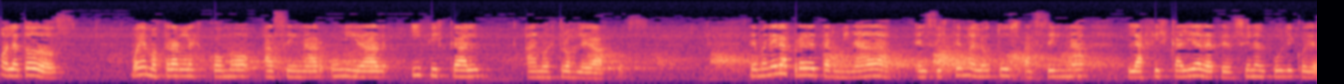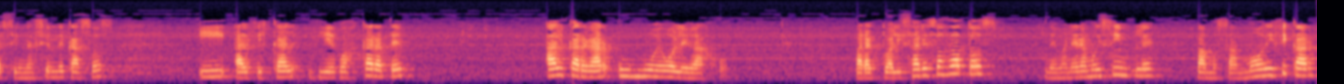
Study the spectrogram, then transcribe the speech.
Hola a todos. Voy a mostrarles cómo asignar unidad y fiscal a nuestros legajos. De manera predeterminada, el sistema Lotus asigna la Fiscalía de Atención al Público y Asignación de Casos y al fiscal Diego Ascárate al cargar un nuevo legajo. Para actualizar esos datos, de manera muy simple, vamos a modificar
